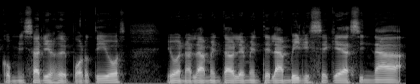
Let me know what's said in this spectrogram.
comisarios deportivos y bueno, lamentablemente Lambiri se queda sin nada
